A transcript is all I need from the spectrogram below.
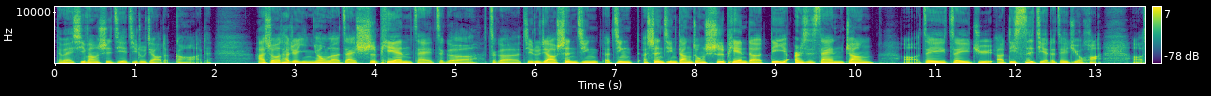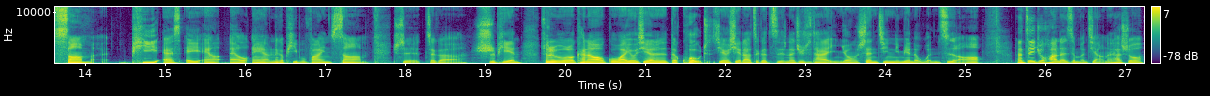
对不对？西方世界基督教的 God。他说，他就引用了在诗篇，在这个这个基督教圣经呃经圣经当中诗篇的第二十三章啊这一这一句啊第四节的这句话啊，some P S A L L M 那个 P 不发音 Psalm 就是这个诗篇，所以如果看到国外有些人的 quote 也有写到这个字，那就是他引用圣经里面的文字了、哦。那这句话呢怎么讲呢？他说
